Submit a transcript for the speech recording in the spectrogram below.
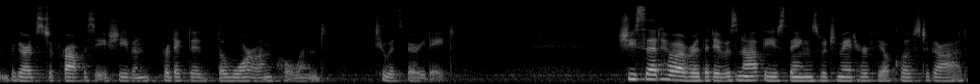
in regards to prophecy, she even predicted the war on Poland to its very date. She said, however, that it was not these things which made her feel close to God.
